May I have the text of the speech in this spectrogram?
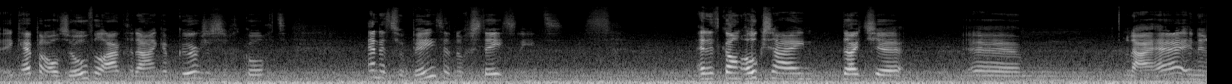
Ik heb er al zoveel aan gedaan. Ik heb cursussen gekocht. En het verbetert nog steeds niet. En het kan ook zijn dat je um, nou, hè, in een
